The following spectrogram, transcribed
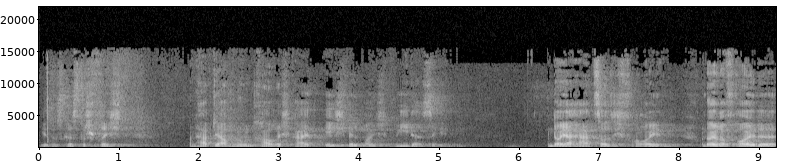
Jesus Christus spricht, und habt ihr auch nun Traurigkeit, ich will euch wiedersehen. Und euer Herz soll sich freuen, und eure Freude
